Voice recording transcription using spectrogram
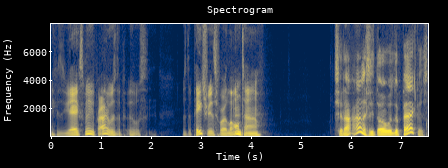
Because if you ask me, it probably was the it was was the Patriots for a long time. Shit, I honestly thought it was the Packers.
